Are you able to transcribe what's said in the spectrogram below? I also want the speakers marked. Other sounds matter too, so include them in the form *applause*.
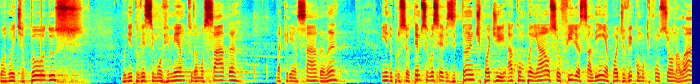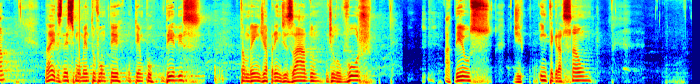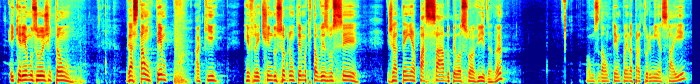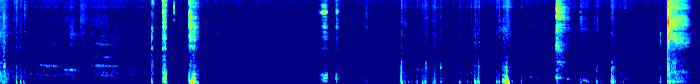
Speaker 1: Boa noite a todos. Bonito ver esse movimento da moçada, da criançada, né? Indo para o seu tempo. Se você é visitante, pode acompanhar o seu filho essa linha, pode ver como que funciona lá. Né? Eles nesse momento vão ter o tempo deles, também de aprendizado, de louvor a Deus, de integração. E queremos hoje então gastar um tempo aqui refletindo sobre um tema que talvez você já tenha passado pela sua vida, né? Vamos dar um tempo ainda para a turminha sair.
